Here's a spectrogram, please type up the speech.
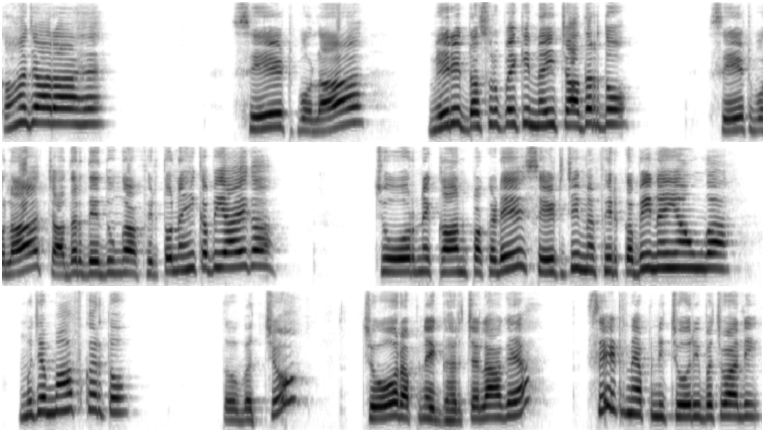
कहाँ जा रहा है? सेठ बोला, मेरी दस रुपए की नई चादर दो। सेठ बोला, चादर दे दूँगा, फिर तो नहीं कभी आएगा। चोर ने कान पकड़े, सेठ जी, मैं फिर कभी नहीं आऊँगा। मुझे माफ़ कर दो। तो बच्चों, चोर अपने घर चला गया। सेठ ने अपनी चोरी बचवा ली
